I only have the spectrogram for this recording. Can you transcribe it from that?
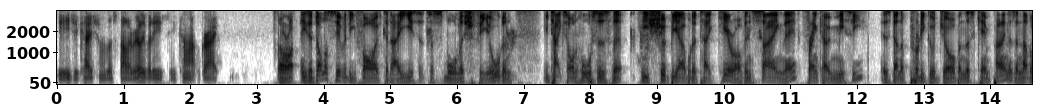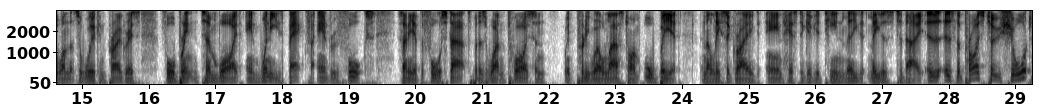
the education of this fella, really, but he's he come up great. All right, he's a dollar seventy-five today. Yes, it's a smallish field, and he takes on horses that he should be able to take care of. In saying that, Franco Messi has done a pretty good job in this campaign. Is another one that's a work in progress for Brent and Tim White, and Winnie's back for Andrew Fawkes. He's only had the four starts, but has won twice and went pretty well last time, albeit in a lesser grade, and has to give you ten metres today. Is is the price too short?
